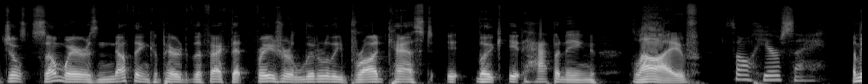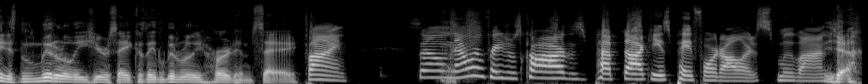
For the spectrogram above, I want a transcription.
just somewhere is nothing compared to the fact that Frasier literally broadcast it like it happening live. it's all hearsay. I mean, it's literally hearsay because they literally heard him say. Fine. So now we're in Frasier's car. This pep has to pay four dollars. Move on. Yeah,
